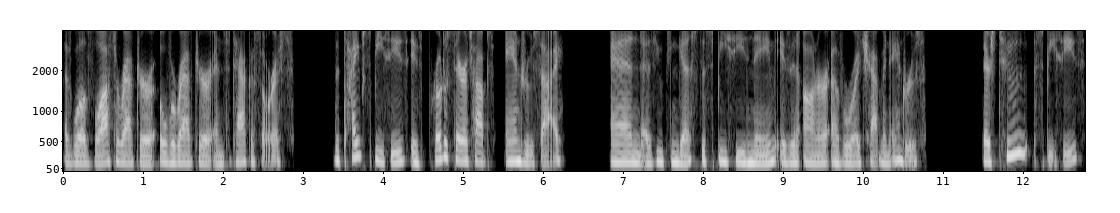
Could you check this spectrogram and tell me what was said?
as well as Velociraptor, Oviraptor, and Psittacosaurus. The type species is Protoceratops andrewsi, and as you can guess, the species name is in honor of Roy Chapman Andrews. There's two species,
